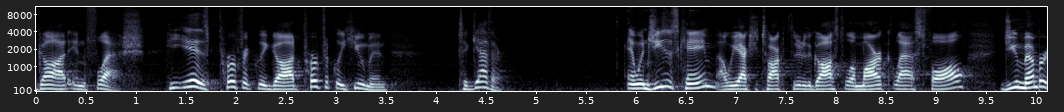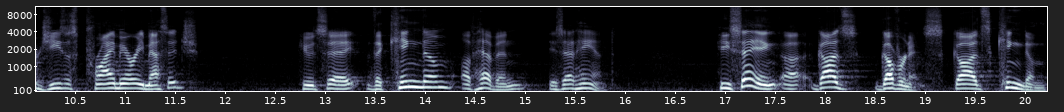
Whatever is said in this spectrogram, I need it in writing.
God in flesh. He is perfectly God, perfectly human together. And when Jesus came, uh, we actually talked through the Gospel of Mark last fall. Do you remember Jesus' primary message? He would say, The kingdom of heaven is at hand. He's saying uh, God's governance, God's kingdom,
